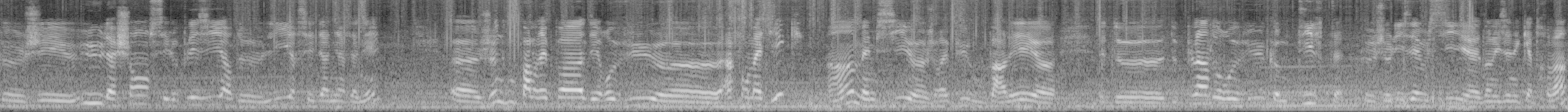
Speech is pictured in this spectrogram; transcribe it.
que j'ai eu la chance et le plaisir de lire ces dernières années. Euh, je ne vous parlerai pas des revues informatiques, hein, même si j'aurais pu vous parler de, plein de revues comme Tilt, que je lisais aussi dans les années 80.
